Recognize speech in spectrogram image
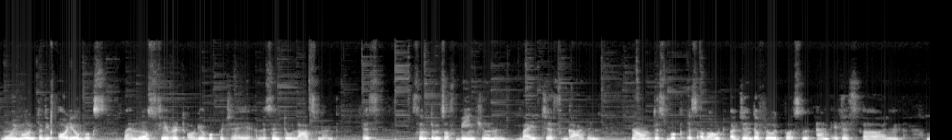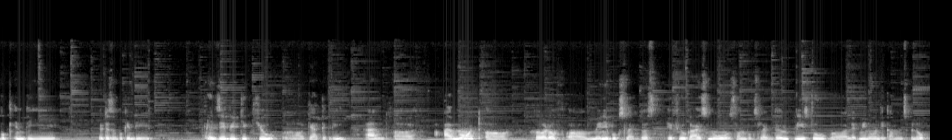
Moving on to the audiobooks, my most favorite audiobook which I listened to last month is Symptoms of Being Human by Jeff Garvin. Now, this book is about a gender fluid person and it is a book in the it is a book in the LGBTQ uh, category and uh, I've not uh, heard of uh, many books like this. If you guys know some books like them, please do uh, let me know in the comments below.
